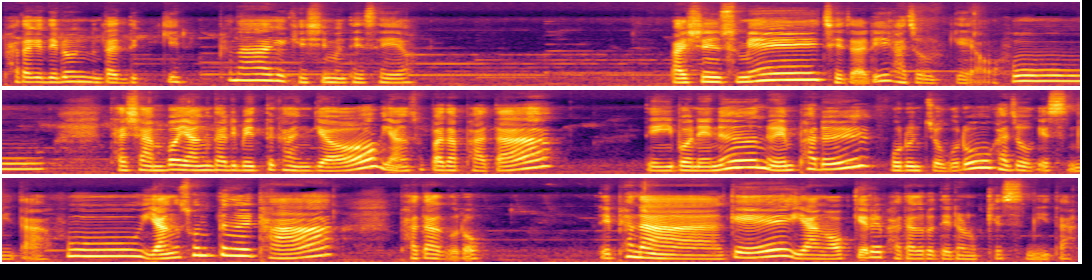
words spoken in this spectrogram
바닥에 내려놓는다는 느낌 편하게 계시면 되세요. 마시는 숨에 제자리 가져올게요. 후. 다시 한번 양다리 매트 간격, 양손바닥 바닥. 네, 이번에는 왼팔을 오른쪽으로 가져오겠습니다. 후. 양 손등을 다 바닥으로. 네, 편하게 양 어깨를 바닥으로 내려놓겠습니다.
